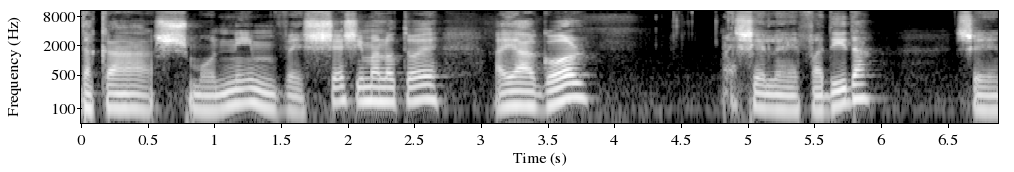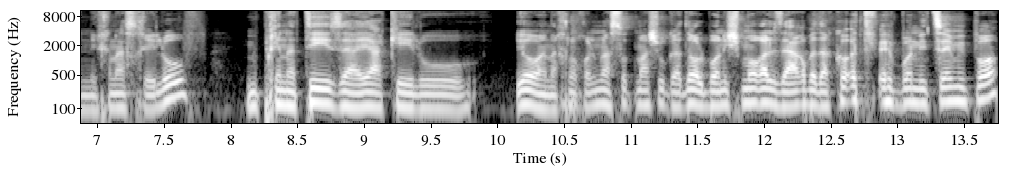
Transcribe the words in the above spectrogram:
דקה 86, אם אני לא טועה, היה הגול של אה, פדידה, שנכנס חילוף. מבחינתי זה היה כאילו, יואו, אנחנו יכולים לעשות משהו גדול, בוא נשמור על זה ארבע דקות ובוא נצא מפה.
